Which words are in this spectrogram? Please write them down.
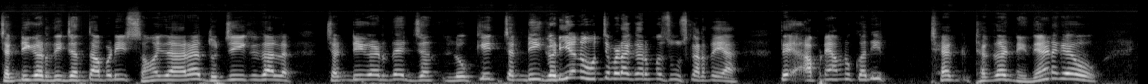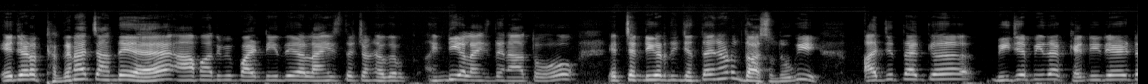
ਚੰਡੀਗੜ੍ਹ ਦੀ ਜਨਤਾ ਬੜੀ ਸਮਝਦਾਰ ਹੈ। ਦੂਜੀ ਇੱਕ ਗੱਲ ਚੰਡੀਗੜ੍ਹ ਦੇ ਜਨ- ਲੋਕੀ ਚੰਡੀਗੜ੍ਹੀਅਨ ਹੋਣ 'ਚ ਬੜਾ ਗਰਵ ਮਹਿਸੂਸ ਕਰਦੇ ਆ। ਤੇ ਆਪਣੇ ਆਪ ਨੂੰ ਕਦੀ ਠੱਗ ਠੱਗਣ ਨਹੀਂ ਦੇਣਗੇ ਉਹ। ਇਹ ਜਿਹੜਾ ਠੱਗਣਾ ਚਾਹੁੰਦੇ ਆ, ਆਮ ਆਦਮੀ ਪਾਰਟੀ ਦੇ ਅਲਾਈਅੰਸ ਤੇ ਇੰਡੀਆ ਅਲਾਈਅੰਸ ਦੇ ਨਾਂ ਤੋਂ, ਇਹ ਚੰਡੀਗੜ੍ਹ ਦੀ ਜਨਤਾ ਇਹਨਾਂ ਨੂੰ ਦੱਸ ਦੂਗੀ ਅੱਜ ਤੱਕ ਬੀਜੇਪੀ ਦਾ ਕੈਂਡੀਡੇਟ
